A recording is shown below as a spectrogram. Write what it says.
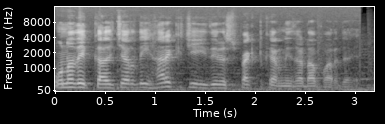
ਉਹਨਾਂ ਦੇ ਕਲਚਰ ਦੀ, ਹਰ ਇੱਕ ਚੀਜ਼ ਦੀ ਰਿਸਪੈਕਟ ਕਰਨੀ ਸਾਡਾ ਫਰਜ਼ ਹੈ।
